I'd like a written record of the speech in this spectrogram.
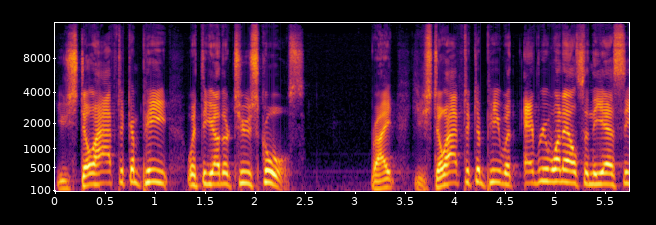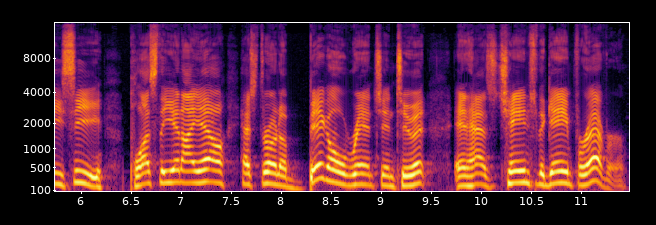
you still have to compete with the other two schools, right? You still have to compete with everyone else in the SEC. Plus, the NIL has thrown a big old wrench into it and has changed the game forever.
